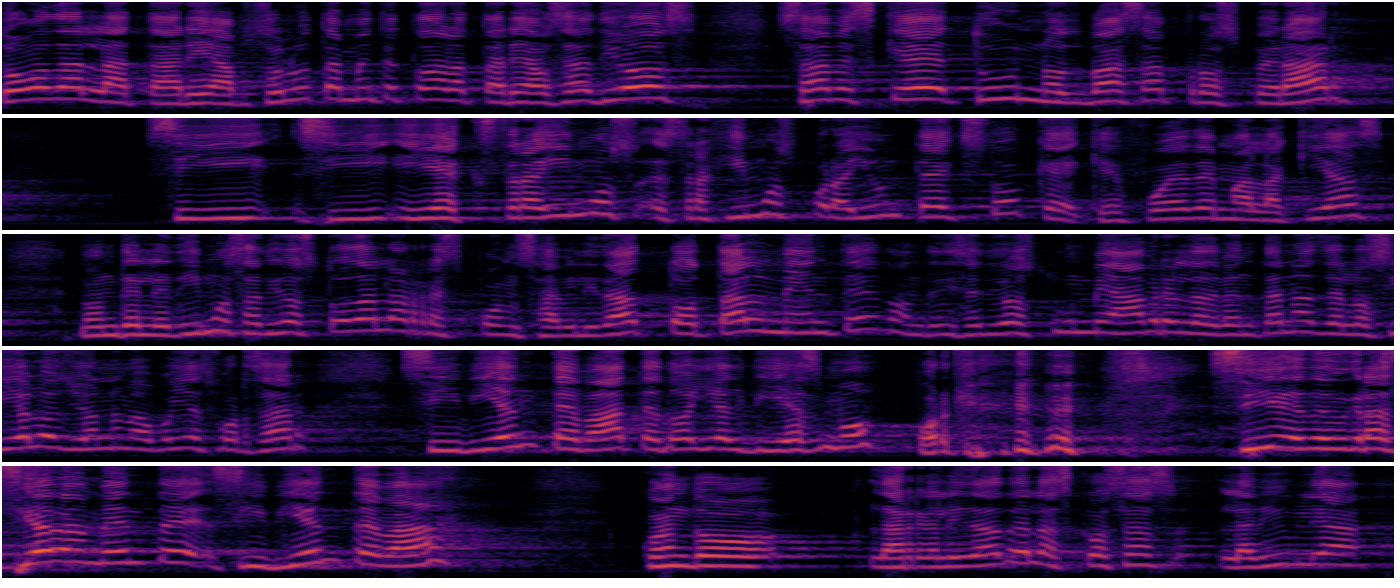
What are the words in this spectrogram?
Toda la tarea, absolutamente toda la tarea. O sea, Dios, ¿sabes qué? Tú nos vas a prosperar Si, si, y extraímos, extrajimos por ahí un texto que, que, fue de Malaquías, donde le dimos a Dios toda la responsabilidad totalmente, donde dice Dios, tú me abres las ventanas de los cielos, yo no me voy a esforzar, si bien te va, te doy el diezmo, porque si desgraciadamente, si bien te va, cuando la realidad de las cosas, la Biblia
